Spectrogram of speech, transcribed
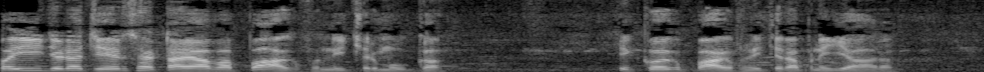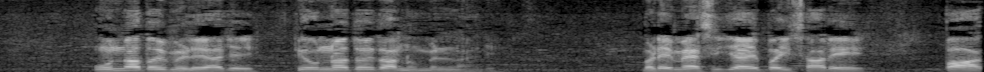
ਭਾਈ ਜਿਹੜਾ ਚੇਅਰ ਸੈੱਟ ਆਇਆ ਵਾ ਭਾਗ ਫਰਨੀਚਰ ਮੋਗਾ। ਇੱਕੋ ਇੱਕ ਭਾਗ ਫਰਨੀਚਰ ਆਪਣੇ ਯਾਰ। ਉਹਨਾਂ ਤੋਂ ਹੀ ਮਿਲਿਆ ਜੇ ਤੇ ਉਹਨਾਂ ਤੋਂ ਹੀ ਤੁਹਾਨੂੰ ਮਿਲਣਾ ਜੇ। ਬੜੇ ਮੈਸੇਜ ਆਏ ਭਾਈ ਸਾਰੇ ਭਾਗ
